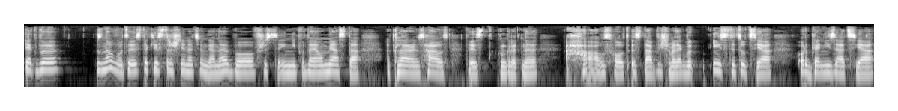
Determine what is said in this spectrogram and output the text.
jakby Znowu, to jest takie strasznie naciągane, bo wszyscy inni podają miasta, a Clarence House to jest konkretny household establishment, jakby instytucja, organizacja,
